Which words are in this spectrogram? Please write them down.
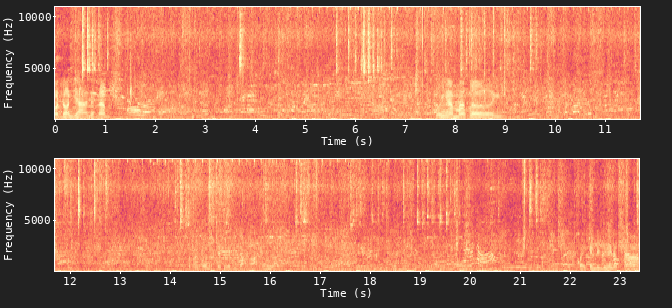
วัดดอนยานนะครับสวยงามมากเลย ไปกันเรื่อยๆนะครับ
